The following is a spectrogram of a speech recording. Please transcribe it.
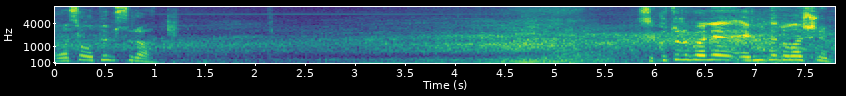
Burası otobüs durağı. Skuturu böyle elimde dolaşıyorum.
